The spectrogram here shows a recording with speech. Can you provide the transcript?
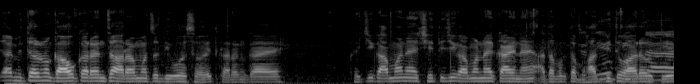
त्या मित्रांनो गावकऱ्यांचा आरामाचा दिवस आहेत. कारण काय? खयची कामं नाही शेतीची कामं नाही काय नाही. आता फक्त भात बीत वारवतील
